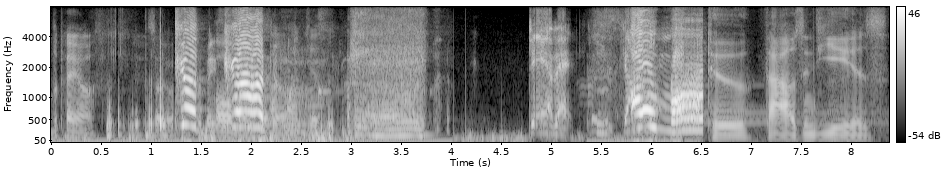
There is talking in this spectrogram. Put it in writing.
the payoff. Good Oh my God! Uh, Damn it! Oh my! 2,000 years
